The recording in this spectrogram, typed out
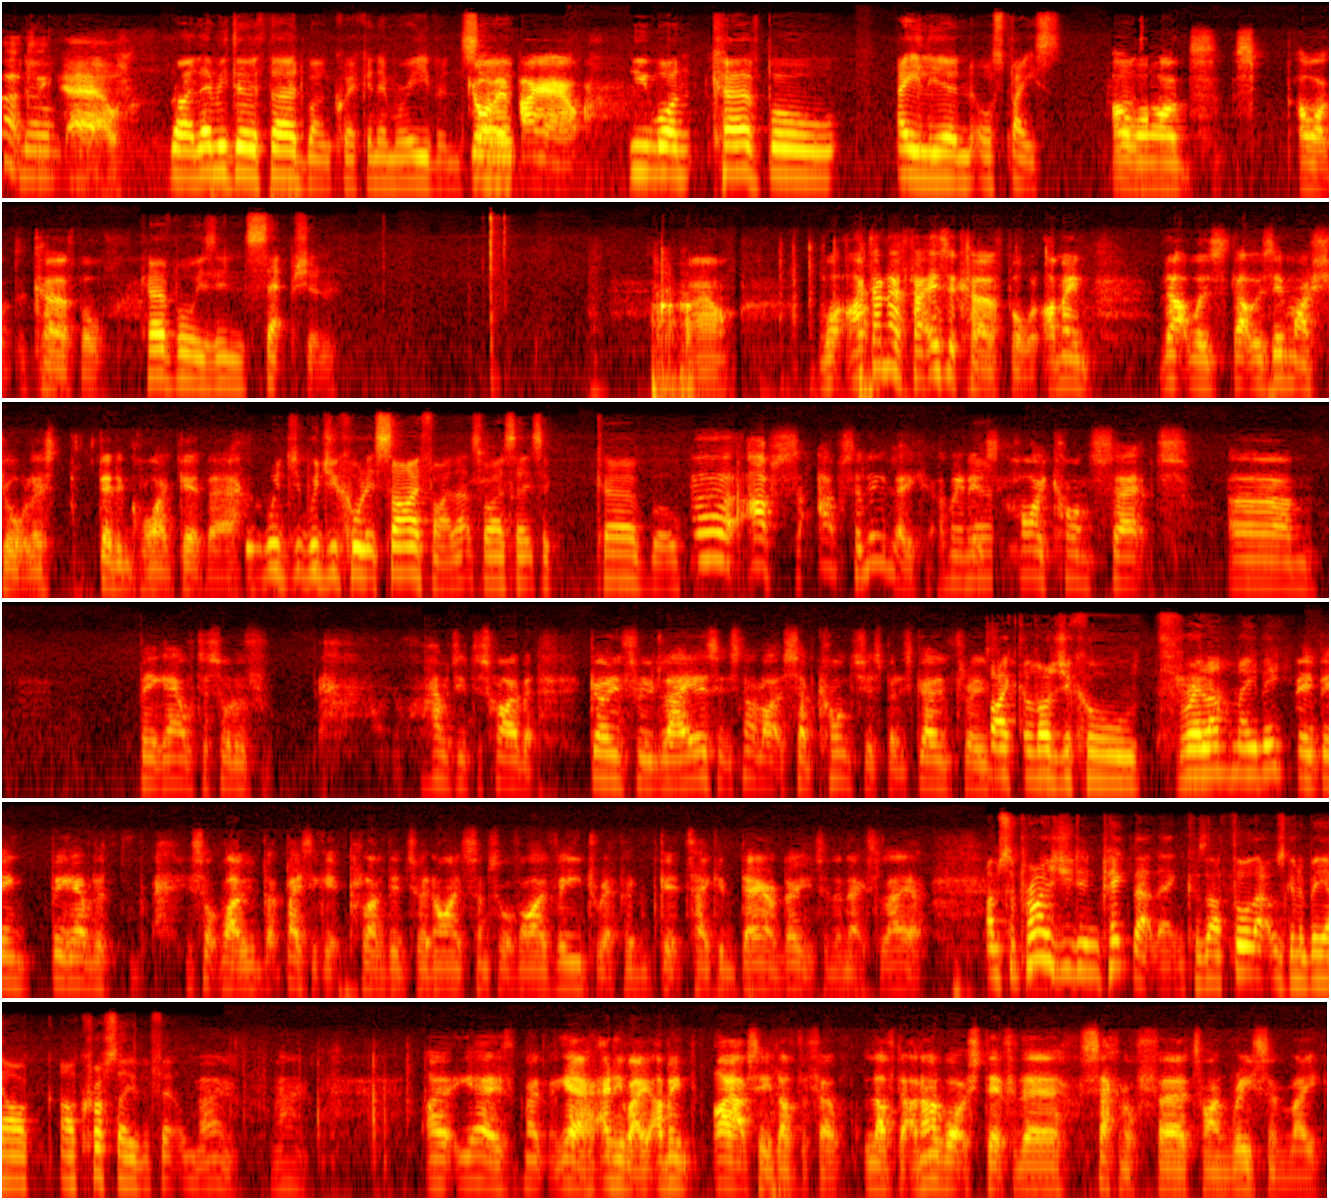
Bloody No. hell. Right, let me do a third one quick, and then we're even. Go so, on, then, bang out. do you want curveball, alien, or space? I want, I want the curveball. Curveball is Inception. Wow. Well, I don't know if that is a curveball. I mean, that was that was in my shortlist. Didn't quite get there. Would you, would you call it sci-fi? That's why I say it's a curveball. Uh, abs- absolutely. I mean, Yeah. it's high concept. Um, being able to sort of, how would you describe it? Going through layers. It's not like subconscious, but it's going through Psychological thriller, maybe. be- being being able to. You sort of, well, you basically get plugged into an eye, some sort of IV drip, and get taken down, don't you, to the next layer? I'm surprised you didn't pick that then, because I thought that was going to be our, our crossover film. No, no. I, yeah, it's yeah. Anyway, I mean, I absolutely loved the film, loved it, and I watched it for the second or third time recently,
